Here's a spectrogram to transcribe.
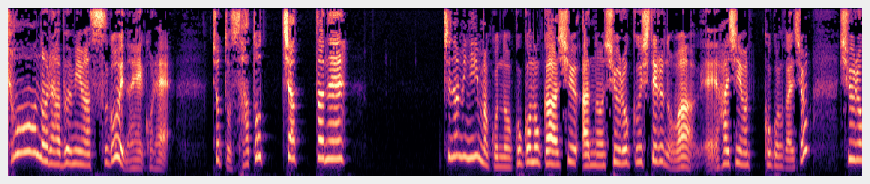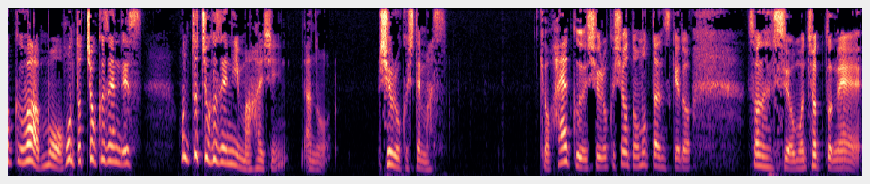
今日のラブミはすごいね、これ。ちょっと悟っちゃったね。ちなみに今この9日、あの、収録してるのは、えー、配信は9日でしょ？収録はもうほんと直前です。ほんと直前に今配信、あの、収録してます。今日早く収録しようと思ったんですけど、そうなんですよ。もうちょっとね、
